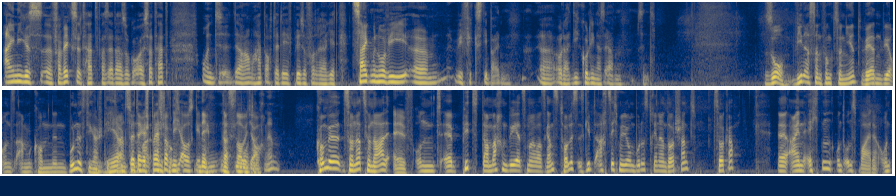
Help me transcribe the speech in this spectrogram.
einiges äh, verwechselt hat, was er da so geäußert hat. Und äh, da hat auch der DFB sofort reagiert. Zeigt mir nur, wie, ähm, wie fix die beiden äh, oder die Colinas Erben sind. So, wie das dann funktioniert, werden wir uns am kommenden Bundesligaspiel Ja, uns wird der Gesprächsstoff nicht ausgehen. Nee, das glaube ich Montag, auch. Ne? Kommen wir zur Nationalelf. Und äh, Pitt, da machen wir jetzt mal was ganz Tolles. Es gibt 80 Millionen Bundestrainer in Deutschland, circa. Äh, einen echten und uns beide. Und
